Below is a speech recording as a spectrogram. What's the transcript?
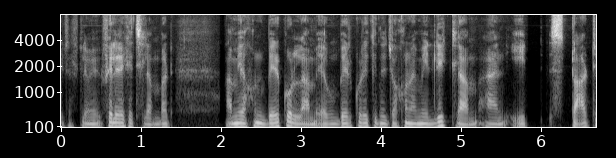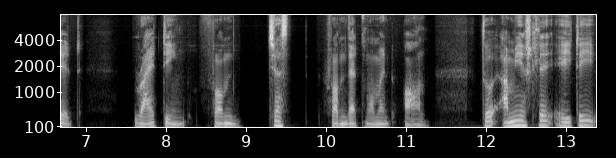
এটা আসলে আমি ফেলে রেখেছিলাম। বাট আমি এখন বের করলাম এবং বের করে কিন্তু যখন আমি লিখলাম and it started writing from just from that moment on তো আমি আসলে এইটাই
